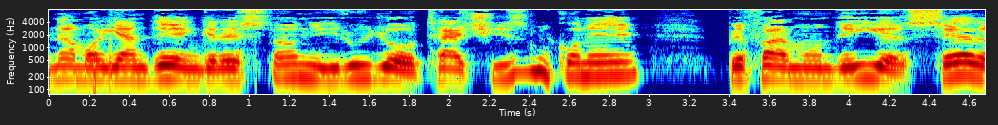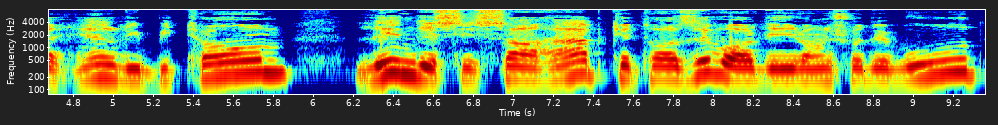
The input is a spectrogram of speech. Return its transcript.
نماینده انگلستان نیروی رو تجهیز می‌کنه به فرماندهی سر هنری بیتوم لیندسی صاحب که تازه وارد ایران شده بود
